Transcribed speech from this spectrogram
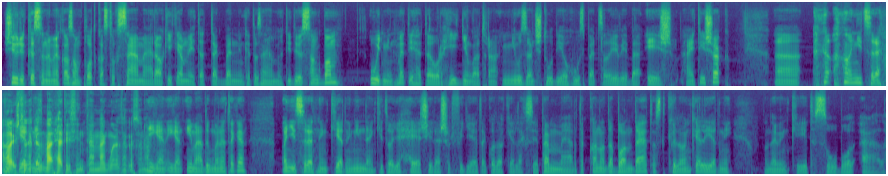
Sűrű köszönöm azon podcastok számára, akik említettek bennünket az elmúlt időszakban úgy, mint Meti Heteor, Hídnyugatra, News and Studio 20 perccel a jövőbe és IT-sak. Uh, annyit szeretnénk Hála Istennek, ez már heti szinten megvan, ez a köszönöm. Igen, igen, imádunk benneteket. Annyit szeretnénk kérni mindenkit, hogy a helyesírásot figyeljetek oda, kérlek szépen, mert a Kanada bandát azt külön kell írni, a nevünk két szóból áll.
